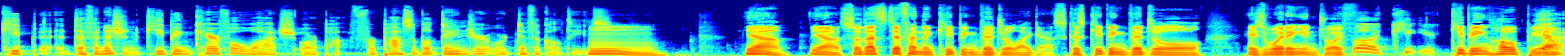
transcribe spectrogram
Keep uh, definition: keeping careful watch or po- for possible danger or difficulties. Hmm. yeah yeah so that's different than keeping vigil i guess because keeping vigil is waiting in joyful Well, keep, you're, keeping hope you yeah, know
